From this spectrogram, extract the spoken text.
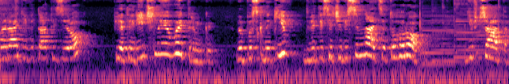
Ми раді вітати зірок п'ятирічної витримки, випускників 2018 року. Дівчата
